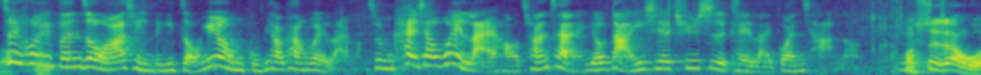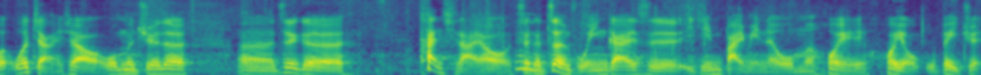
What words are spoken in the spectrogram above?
最后一分钟我要请李总，因为我们股票看未来嘛，所以我们看一下未来哈，船产有哪一些趋势可以来观察呢？哦，事实上我我讲一下哦，我们觉得呃这个看起来哦，这个政府应该是已经摆明了，我们会会有五倍券。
